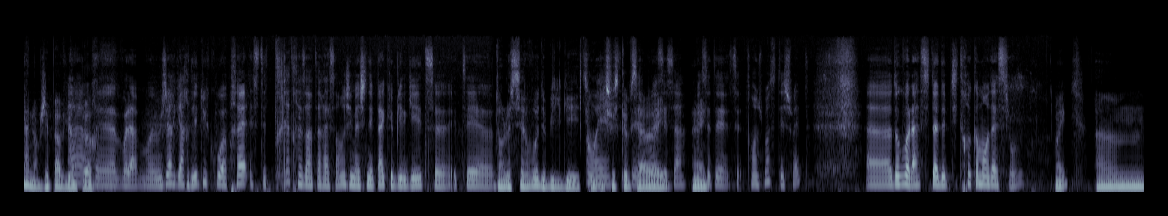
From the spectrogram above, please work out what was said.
Ah non, j'ai pas vu Ah, encore. ben, voilà, moi, j'ai regardé du coup après, c'était très très intéressant. J'imaginais pas que Bill Gates euh, était. euh, Dans le cerveau de Bill Gates ou Ouais, quelque chose comme ça. Ouais, ouais. c'est ça. Ouais. C'était- franchement, c'était chouette. Euh, donc voilà, si tu as des petites recommandations. Euh,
